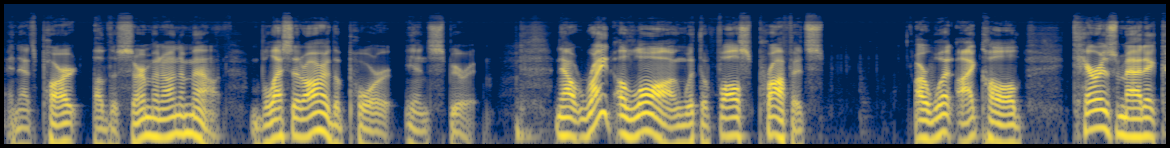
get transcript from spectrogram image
and that's part of the Sermon on the Mount. Blessed are the poor in spirit. Now, right along with the false prophets are what I called charismatic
